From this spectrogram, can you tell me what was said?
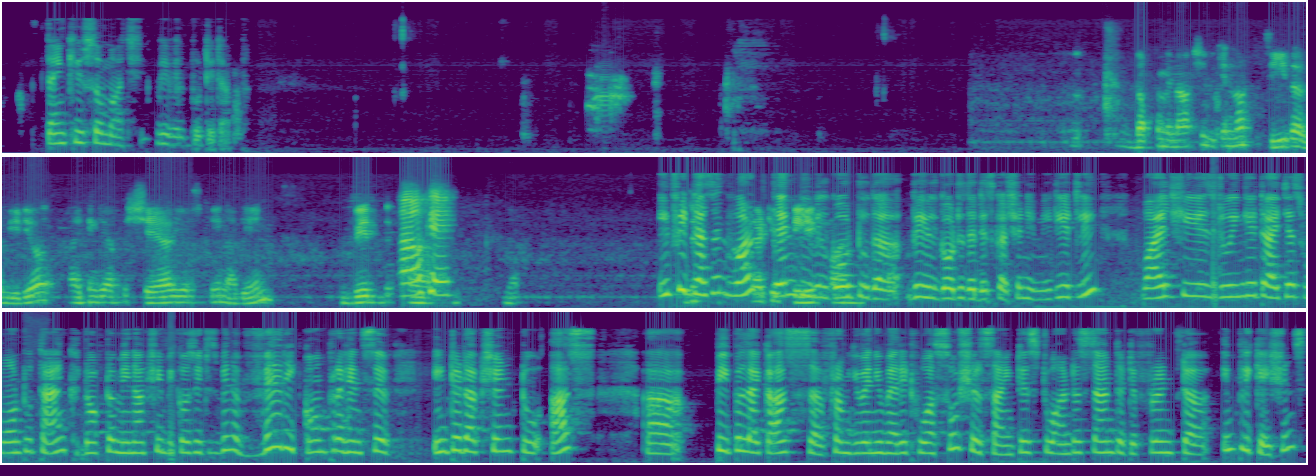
Thank you so much. We will put it up. Dr. Meenakshi, we cannot see the video. I think you have to share your screen again with. Ah, okay. Uh, yeah. If it Just doesn't work, then we will go to the we will go to the discussion immediately. While she is doing it, I just want to thank Dr. Meenakshi because it has been a very comprehensive introduction to us, uh, people like us uh, from UNU Merit who are social scientists to understand the different uh, implications.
